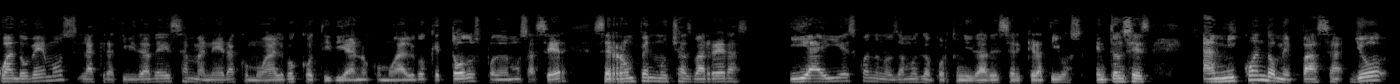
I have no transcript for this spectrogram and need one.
cuando vemos la creatividad de esa manera como algo cotidiano, como algo que todos podemos hacer, se rompen muchas barreras. Y ahí es cuando nos damos la oportunidad de ser creativos. Entonces, a mí cuando me pasa, yo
